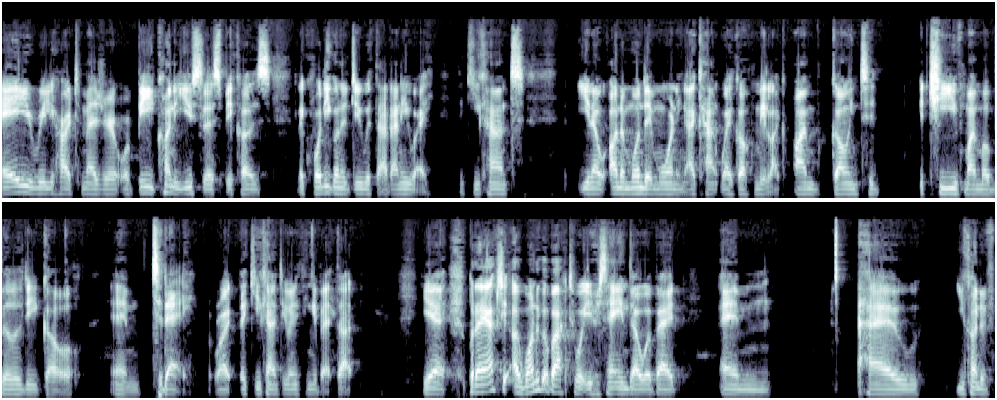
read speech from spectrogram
A, really hard to measure or B, kind of useless because like, what are you going to do with that anyway? Like you can't, you know, on a Monday morning, I can't wake up and be like, I'm going to achieve my mobility goal um, today, right? Like you can't do anything about that. Yeah. But I actually, I want to go back to what you were saying though about, um, how you kind of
